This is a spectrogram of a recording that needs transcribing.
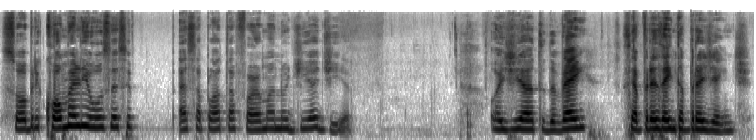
sobre como ele usa esse, essa plataforma no dia a dia. Oi, Gian, tudo bem? Se apresenta pra gente.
